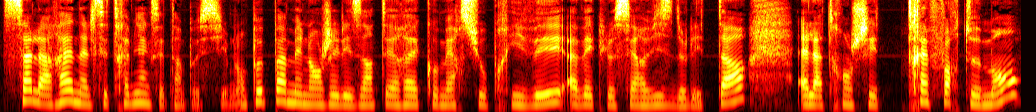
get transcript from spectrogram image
Ça, la reine, elle sait très bien que c'est impossible. On ne peut pas mélanger les intérêts commerciaux privés avec le service de l'État. Elle a tranché très fortement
